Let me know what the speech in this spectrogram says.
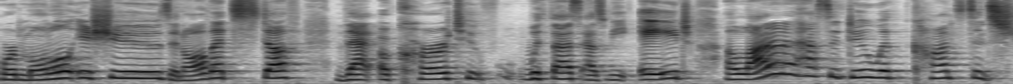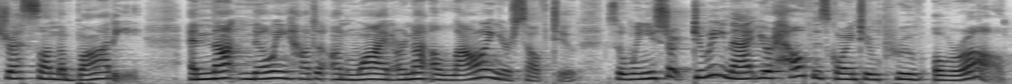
Hormonal issues and all that stuff that occur to with us as we age, a lot of it has to do with constant stress on the body and not knowing how to unwind or not allowing yourself to. So when you start doing that, your health is going to improve overall.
